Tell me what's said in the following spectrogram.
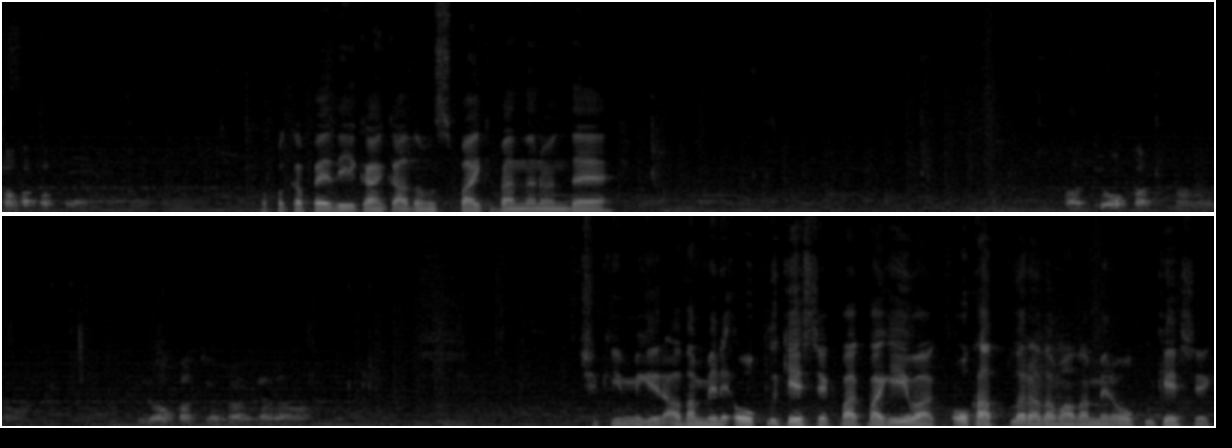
Kafa kafaya. Kafa kafaya değil kanka adamın spike'ı benden önde. Hadi ok at lan adama. Bir ok atıyor kanka adama. Çıkayım mı geri? Adam beni oklu kesecek. Bak bak iyi bak. Ok attılar adam adam beni oklu kesecek.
